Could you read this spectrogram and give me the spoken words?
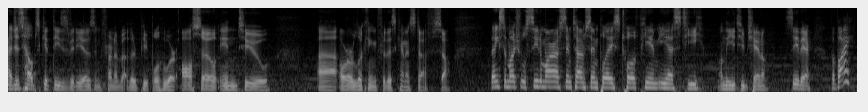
It just helps get these videos in front of other people who are also into uh, or looking for this kind of stuff. So, thanks so much. We'll see you tomorrow, same time, same place, 12 p.m. EST on the YouTube channel. See you there. Bye bye.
